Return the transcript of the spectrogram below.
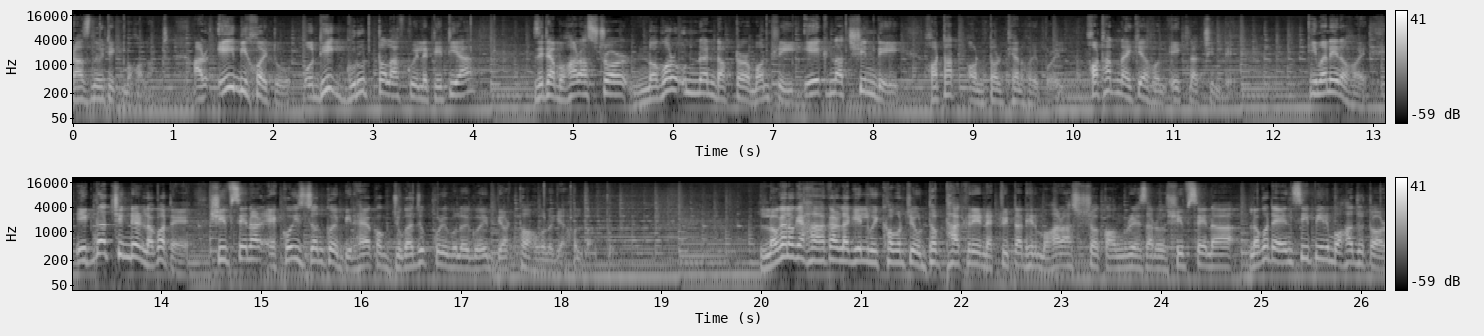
ৰাজনৈতিক মহলত। আৰু এই বিষয়টো অধিক গুৰুত্ব লাভ কৰিলে তেতিয়া যেতিয়া মহাৰাষ্ট্ৰৰ নগৰ উন্নয়ন দপ্তৰৰ মন্ত্ৰী একনাথ সিন্দে হঠাৎ অন্তৰ্ধান হৈ পৰিল। হঠাৎ নাইকিয়া হ'ল একনাথ সিন্দে ইমানেই নহয় একনাথ সিন্দেৰ লগতে শিৱসেনাৰ একৈছজনকৈ বিধায়কক যোগাযোগ কৰিবলৈ গৈ ব্যৰ্থ হ'বলগীয়া হ'ল দলটো। লগে লগে হাহাকাৰ লাগিল মুখ্যমন্ত্ৰী উদ্ধৱ ঠাকৰেৰ নেতৃত্বাধীন মহাৰাষ্ট্ৰ কংগ্ৰেছ আৰু শিৱসেনা লগতে এন চি পিৰ মহাজোঁটৰ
